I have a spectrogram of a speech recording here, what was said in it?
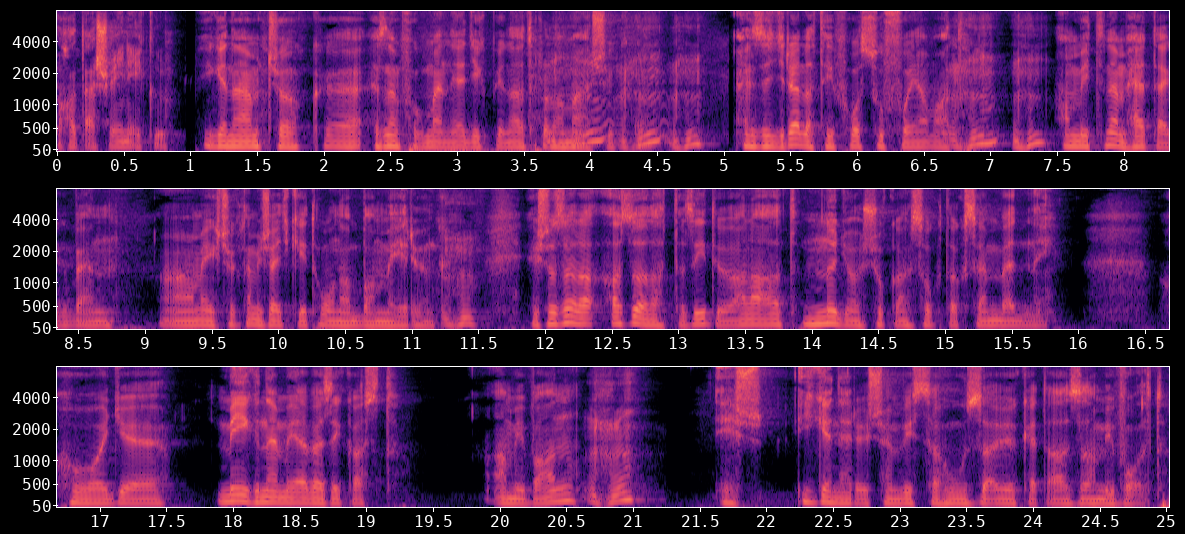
hatásai nélkül. Igen, ám csak ez nem fog menni egyik pillanatról a mhm, másikra. Uh-huh, uh-huh. Ez egy relatív hosszú folyamat, uh-huh, uh-huh. amit nem hetekben, még csak nem is egy-két hónapban mérünk. Uh-huh. És az, alatt, az alatt, az idő alatt nagyon sokan szoktak szenvedni, hogy még nem élvezik azt, ami van, uh-huh. és igen erősen visszahúzza őket az, ami volt.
